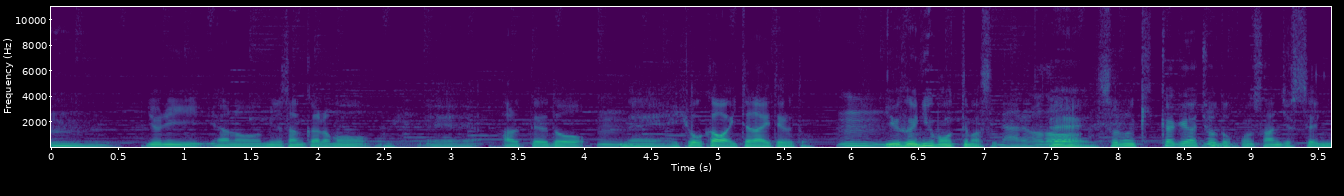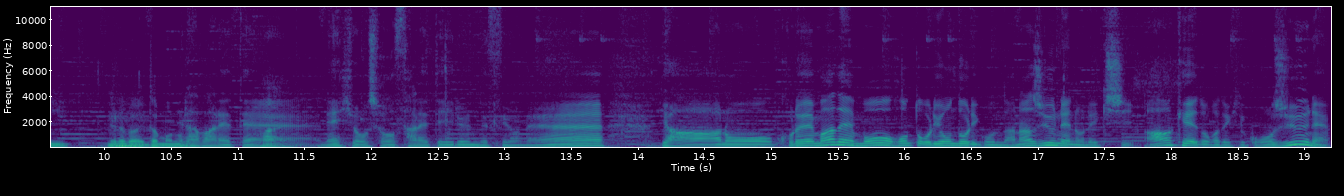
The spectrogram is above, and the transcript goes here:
うんえ非常にあの皆さんからも、えーある程度、うん。ね評価はいただいているとうん。いうふうに思ってます。なるほど、ええそのきっかけがちょうどこの30選に選ばれたもの、うん選ばれて、はい。ね表彰されているんですよね。いやーあのこれまでも本当オリオン通りこう70年の歴史アーケードができて50年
